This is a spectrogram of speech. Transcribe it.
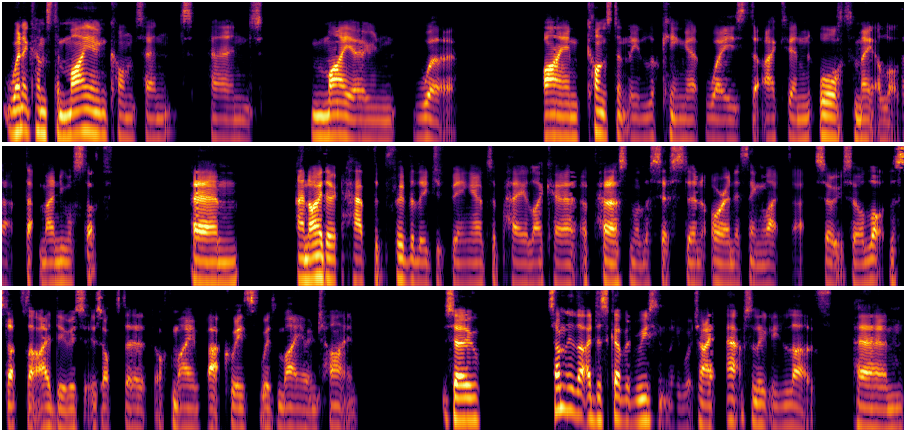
when it comes to my own content and my own work, I am constantly looking at ways that I can automate a lot of that, that manual stuff. Um, and I don't have the privilege of being able to pay like a, a, personal assistant or anything like that. So, so a lot of the stuff that I do is, is off the, off my own back with, with my own time. So something that I discovered recently, which I absolutely love. Um,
